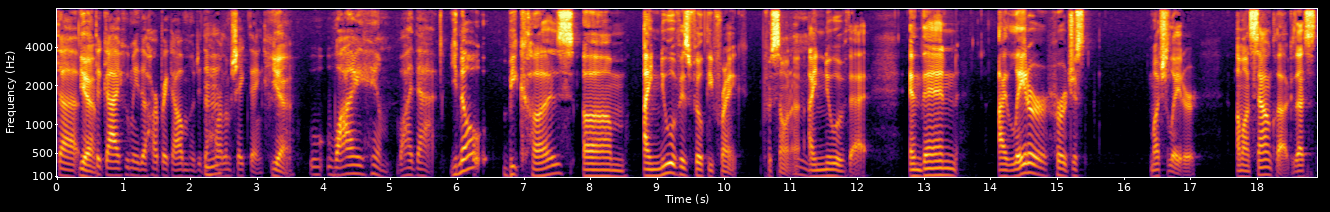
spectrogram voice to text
the Yeah. Mm-hmm. the guy who made the Heartbreak album, who did the Harlem Shake thing. Yeah. Why him? Why that? You know, because um, I knew of his Filthy Frank persona. I knew of that. And then I later heard, just much later, I'm on SoundCloud because that's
